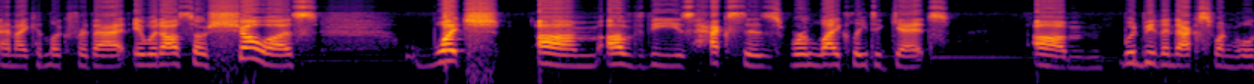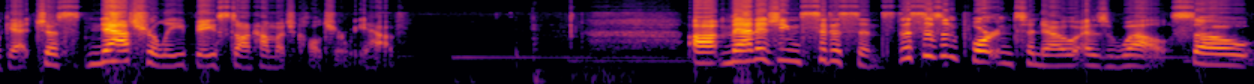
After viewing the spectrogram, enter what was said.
and I can look for that. It would also show us which um, of these hexes we're likely to get um, would be the next one we'll get, just naturally based on how much culture we have. Uh, managing citizens. This is important to know as well. So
